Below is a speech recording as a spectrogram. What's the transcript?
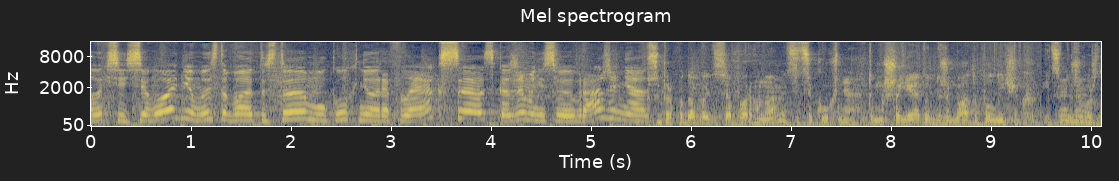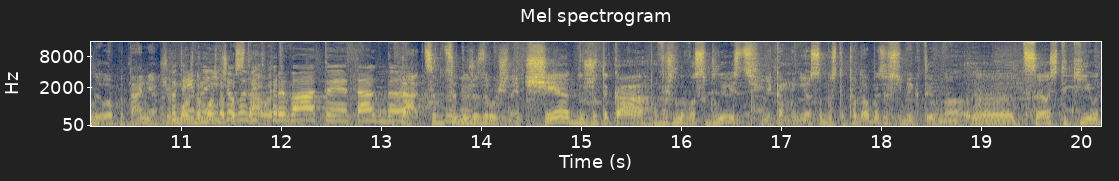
Олексій, сьогодні ми з тобою тестуємо кухню Рефлекс. Скажи мені свої враження. Супер подобається по ергономіці ця кухня, тому що є тут дуже багато поличок, і це дуже важливе питання. Що Потрібно можна можна нічого поставити. відкривати, так до Так, це, це дуже зручно. Ще дуже така важлива особливість, яка мені особисто подобається суб'єктивно. е, Це ось такі от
